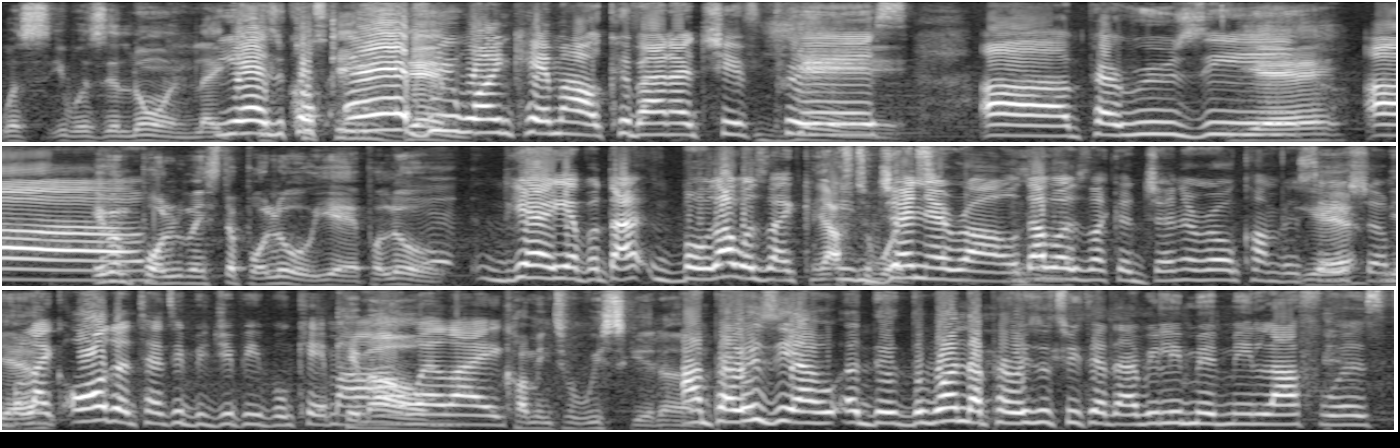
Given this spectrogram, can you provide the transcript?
Was it was alone like yes, because cooking them. everyone came out. Cubana Chief Priest, uh, Peruzzi, Yeah. uh, Even Polo, Mr. Polo, yeah, Polo. Yeah, yeah, but that, but that was like in Afterwards. general. That Mhm. was like a general conversation. yeah. But like all the 30BG people came, Came out, out, and were like, coming to Wizkid. Uh, and Peruzzi, uh, the the one that Peruzzi tweeted that really made me laugh was,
